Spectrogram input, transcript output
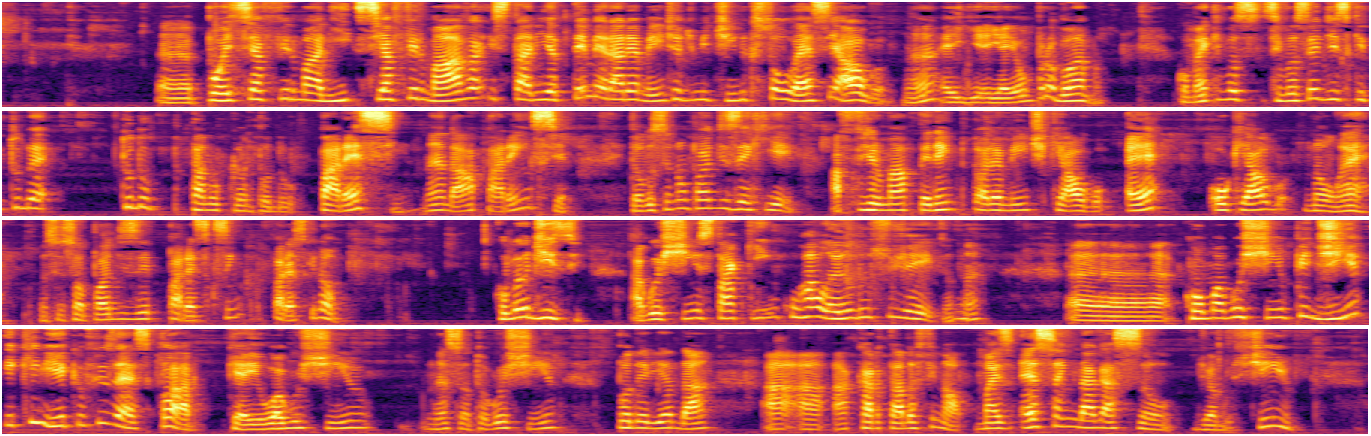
É, pois se, afirmaria, se afirmava, estaria temerariamente admitindo que soubesse algo. Né? E, e aí é um problema. Como é que você. Se você diz que tudo é. Tudo está no campo do parece, né, da aparência, então você não pode dizer que afirmar peremptoriamente que algo é ou que algo não é. Você só pode dizer parece que sim, parece que não. Como eu disse, Agostinho está aqui encurralando o sujeito, né? Uh, como Agostinho pedia e queria que eu fizesse. Claro, que aí o Agostinho, né, Santo Agostinho, poderia dar a, a, a cartada final. Mas essa indagação de Agostinho,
